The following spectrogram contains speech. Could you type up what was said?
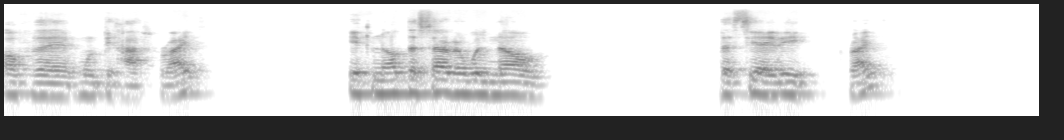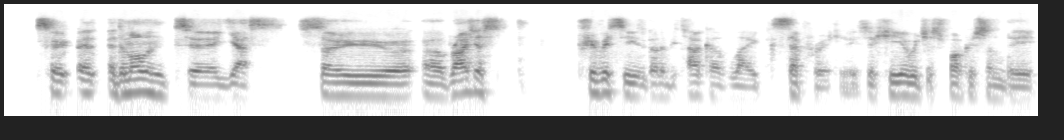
of the multi-hash, right? If not, the server will know the CID, right? So at, at the moment, uh, yes. So uh, writers privacy is going to be tackled like separately. So here we just focus on the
